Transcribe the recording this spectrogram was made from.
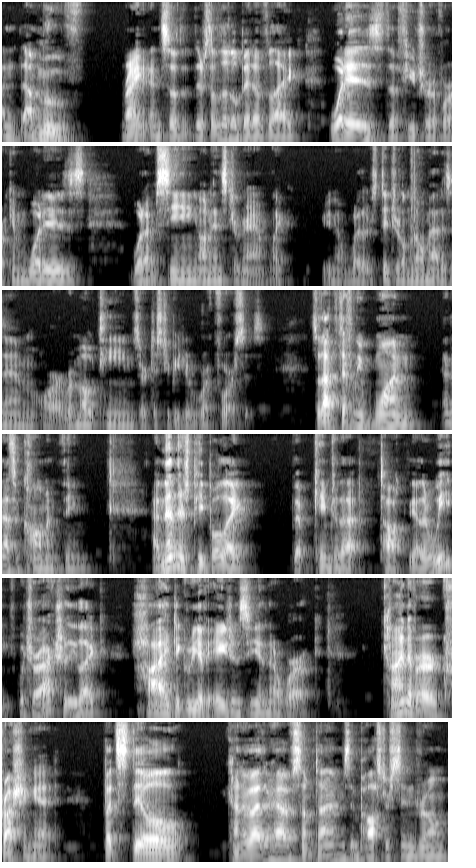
a, a move right? And so there's a little bit of like, what is the future of work and what is what I'm seeing on Instagram, like, you know, whether it's digital nomadism or remote teams or distributed workforces. So that's definitely one, and that's a common theme. And then there's people like that came to that talk the other week, which are actually like high degree of agency in their work, kind of are crushing it, but still kind of either have sometimes imposter syndrome,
